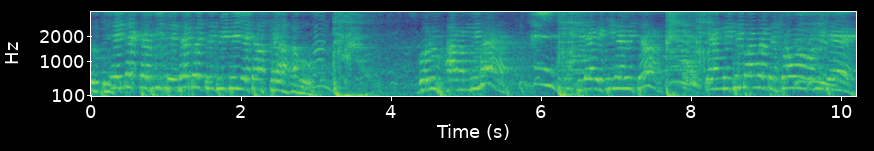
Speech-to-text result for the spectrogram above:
তো ঠিক। এইটা একটা বিটে যাবে তুই বিটে টাস খেলা খাব। গরু ফার্ম দিবা? সেটাকে কিনে নিচ্ছ এমনিতে বাংলাদেশ দেশ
